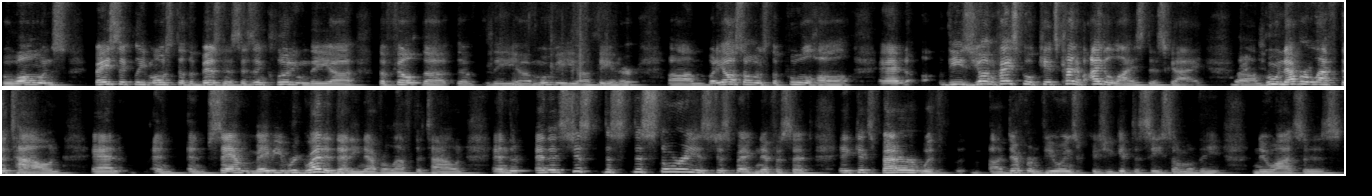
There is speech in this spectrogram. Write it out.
who owns basically most of the businesses, including the uh, the film, the the, the uh, movie uh, theater. Um, but he also owns the pool hall, and these young high school kids kind of idolized this guy, right. um, who never left the town, and and and Sam maybe regretted that he never left the town. And the, and it's just this this story is just magnificent. It gets better with uh, different viewings because you get to see some of the nuances.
